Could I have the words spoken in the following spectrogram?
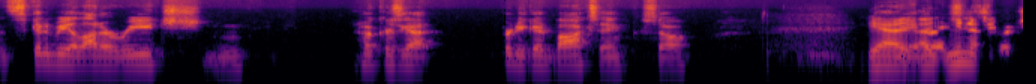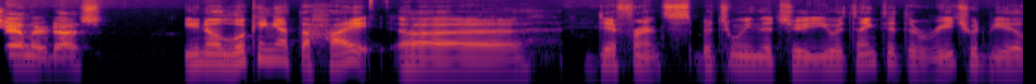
it's going to be a lot of reach. Hooker's got pretty good boxing, so yeah, uh, you know what Chandler does. You know, looking at the height uh, difference between the two, you would think that the reach would be a,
